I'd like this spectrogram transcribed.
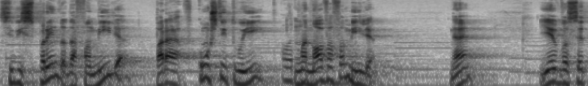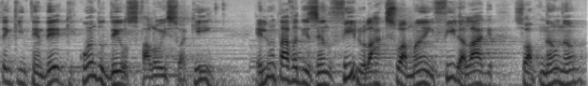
se desprenda da família para constituir Outra uma nova família, né? E você tem que entender que quando Deus falou isso aqui, ele não estava dizendo, filho, largue sua mãe, filha, largue sua. Não, não.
